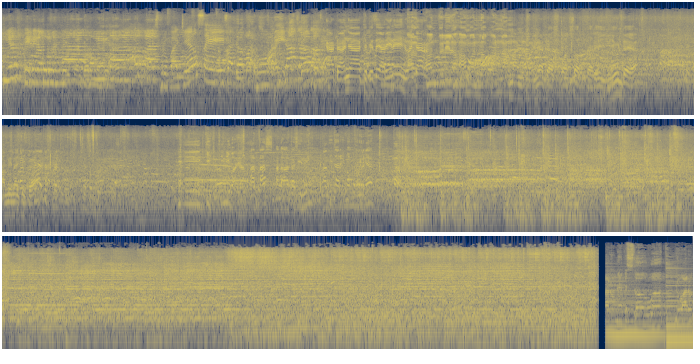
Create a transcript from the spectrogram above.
terakhir, eh 30 menit. Emas berupa jersey, ada matahari, Keadaannya GPT hari ini lancar. Alhamdulillah aman 86. Aman, aman. Ini ada sponsor dari Hyundai ya. Pertamina juga. di di sini pak ya atas ada atas ini nanti cari nomornya pak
